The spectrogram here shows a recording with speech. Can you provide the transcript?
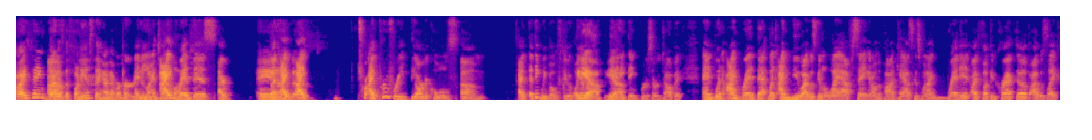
I think that is Um, the funniest thing I've ever heard. I in mean, I life. read this. I and but I I try I proofread the articles. Um, I I think we both do. If we Well, ever yeah, yeah. anything for a certain topic. And when I read that, like I knew I was gonna laugh saying it on the podcast because when I read it, I fucking cracked up. I was like,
